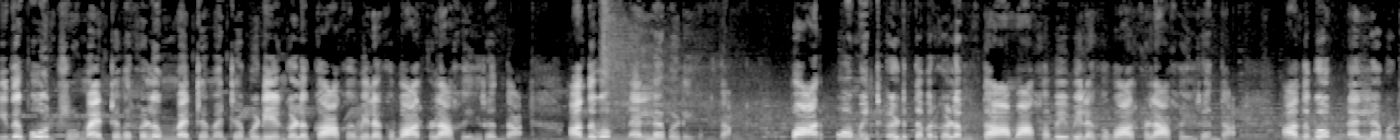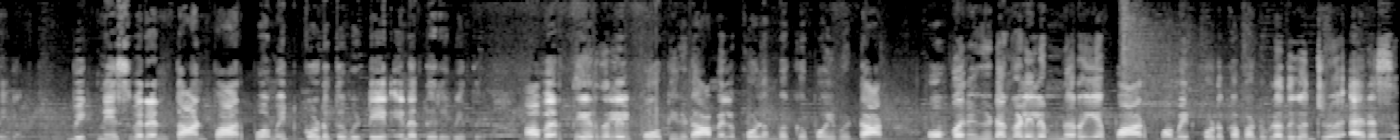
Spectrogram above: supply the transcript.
இதுபோன்று மற்றவர்களும் மற்ற மற்ற விடயங்களுக்காக விலகுவார்களாக இருந்தால் அதுவும் நல்ல விடயம்தான். பார்ப்போமிட் எடுத்தவர்களும் தாமாகவே விலகுவார்களாக இருந்தால் அதுவும் நல்ல விடயம். விக்னேஸ்வரன் தான் பார்ப்போமிட் கொடுத்து விட்டேன் என தெரிவித்து அவர் தேர்தலில் போட்டியிடாமல் கொழும்புக்கு போய்விட்டார். ஒவ்வொரு இடங்களிலும் நிறைய பார்ப்போமிட் கொடுக்கப்பட்டுள்ளது என்று அரசு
